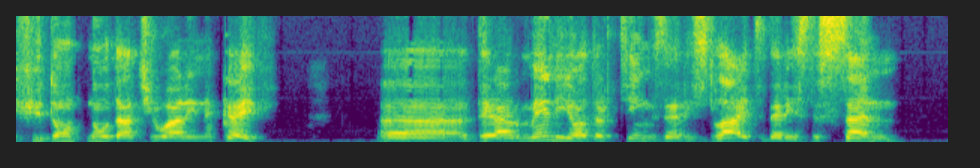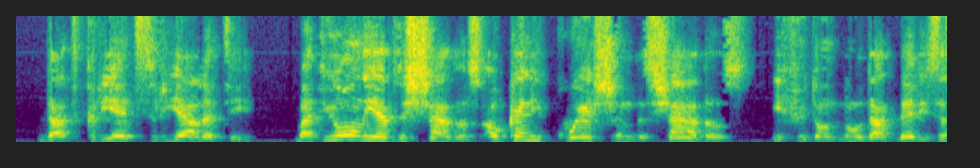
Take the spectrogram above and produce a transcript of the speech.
if you don't know that you are in a cave? Uh, there are many other things. There is light there is the sun that creates reality but you only have the shadows. How can you question the shadows if you don't know that there is a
